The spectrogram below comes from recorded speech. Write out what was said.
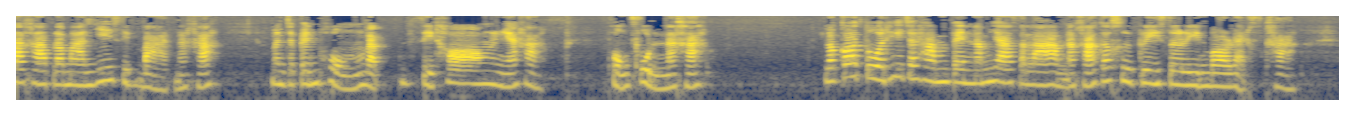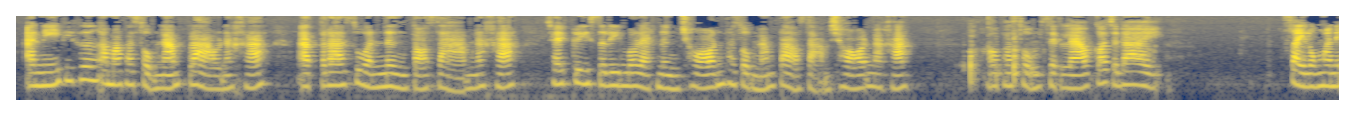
ราคาประมาณ 20 บาทนะคะ มันจะเป็นผงแบบสีทองอย่างเงี้ยค่ะ ผงฝุ่นนะคะ แล้วก็ตัวที่จะทำเป็นน้ำยาสลามนะคะ ก็คือกรีเซอรีนบอแร็กซ์ค่ะ อันนี้พี่เพิ่งเอามาผสมน้ำเปล่านะคะ อัตราส่วน 1 ต่อ 3 นะคะ ใช้กรีเซอรีนบอแร็กซ์1ช้อน ผสมน้ำเปล่า 3 ช้อนนะคะพอผสมเสร็จแล้วก็จะได้ ใส่ลงมาใน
